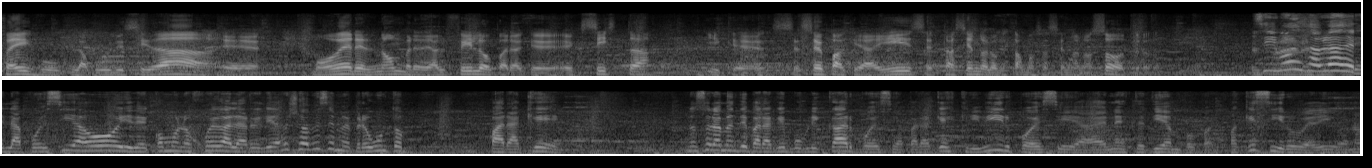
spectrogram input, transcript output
Facebook, la publicidad, mover el nombre de Alfilo para que exista y que se sepa que ahí se está haciendo lo que estamos haciendo nosotros. Sí, vos hablas de la poesía hoy, de cómo nos juega la realidad. Yo a veces me pregunto, ¿para qué? No solamente para qué publicar poesía, para qué escribir poesía en este tiempo, ¿para, qué sirve? Digo, ¿no?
